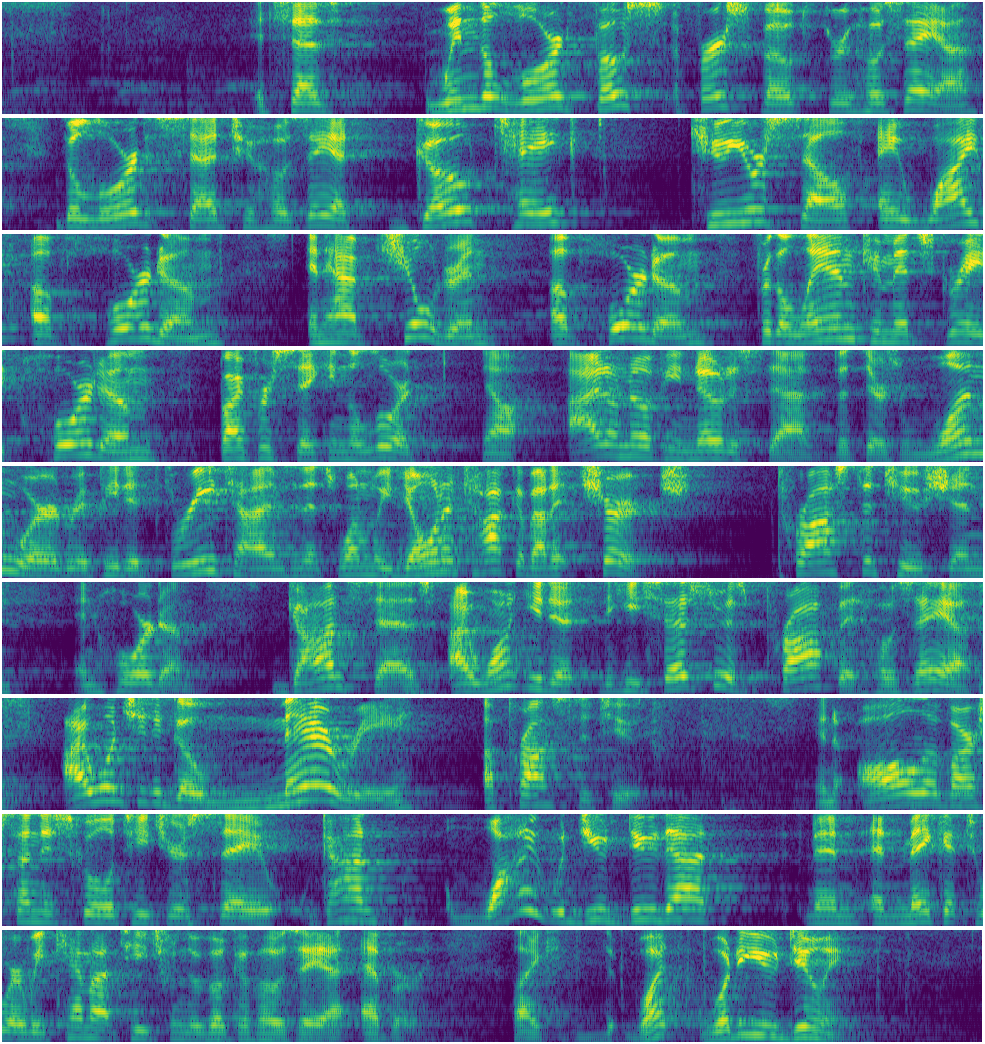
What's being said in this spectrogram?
It says, When the Lord first spoke through Hosea, the Lord said to Hosea, Go take to yourself a wife of whoredom and have children of whoredom, for the land commits great whoredom by forsaking the Lord. Now, I don't know if you noticed that, but there's one word repeated three times, and it's one we don't want to talk about at church prostitution and whoredom. God says, I want you to, he says to his prophet, Hosea, I want you to go marry a prostitute. And all of our Sunday school teachers say, God, why would you do that and, and make it to where we cannot teach from the book of Hosea ever? Like, what, what are you doing?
